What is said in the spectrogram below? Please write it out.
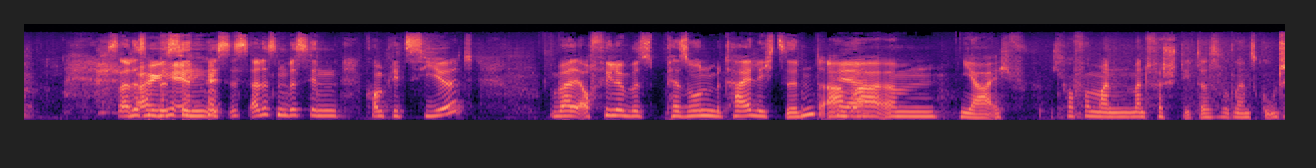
ist alles okay. ein bisschen, es ist alles ein bisschen kompliziert weil auch viele Personen beteiligt sind. Aber ja, ähm, ja ich, ich hoffe, man, man versteht das so ganz gut.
